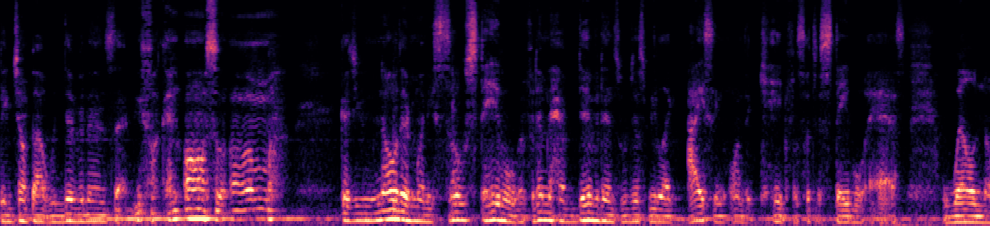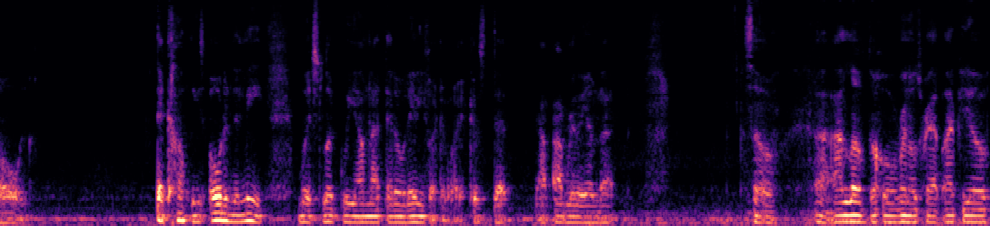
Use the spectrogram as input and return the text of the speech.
they jump out with dividends. That'd be fucking awesome. Um, because you know their money's so stable, and for them to have dividends would just be like icing on the cake for such a stable ass, well known, that company's older than me, which luckily I'm not that old any fucking way, because that I, I, really am not. So uh, I love the whole Reynolds Wrap IPO,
